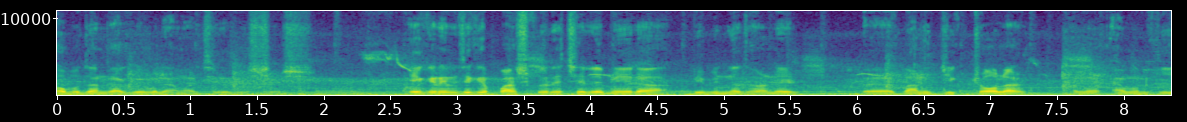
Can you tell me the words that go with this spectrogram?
অবদান রাখবে বলে আমার ছিল বিশ্বাস একাডেমি থেকে পাশ করে ছেলে মেয়েরা বিভিন্ন ধরনের বাণিজ্যিক ট্রলার এবং এমনকি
